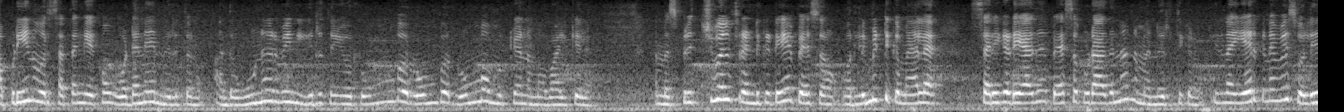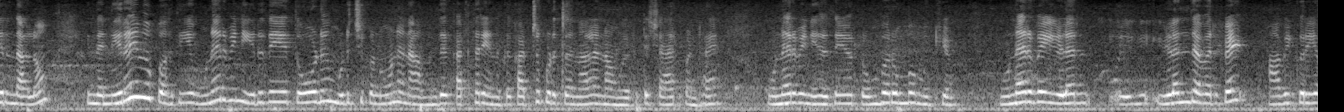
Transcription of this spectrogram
அப்படின்னு ஒரு சத்தம் கேட்கும். உடனே நிறுத்தணும். அந்த உணர்வின் இருதையும் ரொம்ப ரொம்ப ரொம்ப முக்கியம் நம்ம வாழ்க்கையில். நம்ம ஸ்பிரிச்சுவல் ஃப்ரெண்டுக்கிட்டே பேசுகிறோம் ஒரு லிமிட்டுக்கு மேலே சரி கிடையாது பேசக்கூடாதுன்னா நம்ம நிறுத்திக்கணும். இது நான் ஏற்கனவே சொல்லியிருந்தாலும் இந்த நிறைவு பகுதியை உணர்வின் இருதயத்தோடு முடிச்சுக்கணும்னு நான் வந்து கர்த்தர் எனக்கு கற்றுக் கொடுத்ததுனால நான் உங்ககிட்ட ஷேர் பண்ணுறேன் உணர்வின் இருதயம் ரொம்ப ரொம்ப முக்கியம். உணர்வை இழந் இழந்தவர்கள் ஆவிக்குரிய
